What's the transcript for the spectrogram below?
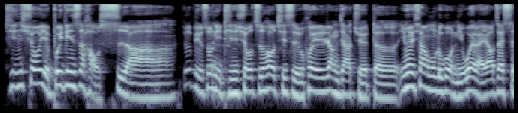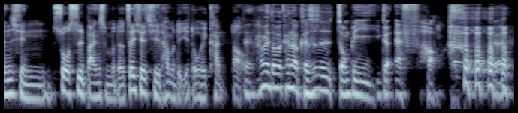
停休也不一定是好事啊。就比如说你停休之后，其实会让人家觉得，因为像如果你未来要再申请硕士班什么的，这些其实他们的也都会看到。对，他们都会看到。可是总比一个 F 好。对，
